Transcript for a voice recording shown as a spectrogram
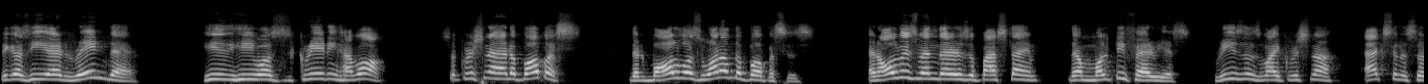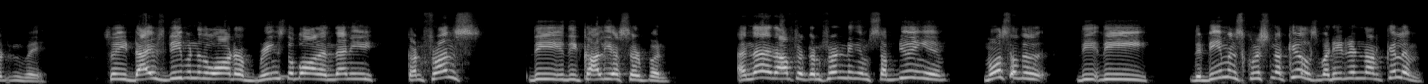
because he had reigned there. He, he was creating havoc. So Krishna had a purpose. That ball was one of the purposes. And always when there is a pastime, there are multifarious reasons why Krishna acts in a certain way. So he dives deep into the water, brings the ball, and then he confronts the, the Kaliya serpent. And then after confronting him, subduing him, most of the, the, the, the demons Krishna kills, but he did not kill him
